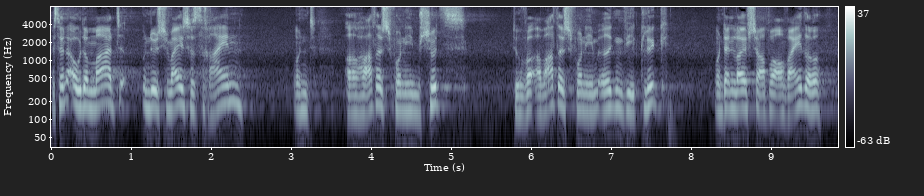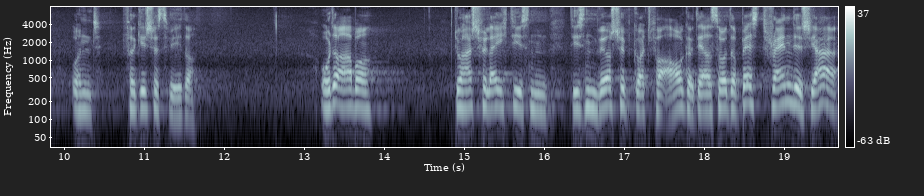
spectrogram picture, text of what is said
so ein Automat und du schmeißt es rein und erwartest von ihm Schutz, du erwartest von ihm irgendwie Glück und dann läufst du aber auch weiter und vergisst es wieder. Oder aber Du hast vielleicht diesen, diesen Worship-Gott vor Augen, der so der Best Friend ist. Ja,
